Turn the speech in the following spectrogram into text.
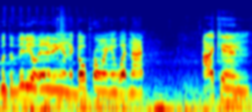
with the video editing and the GoProing and whatnot, I can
